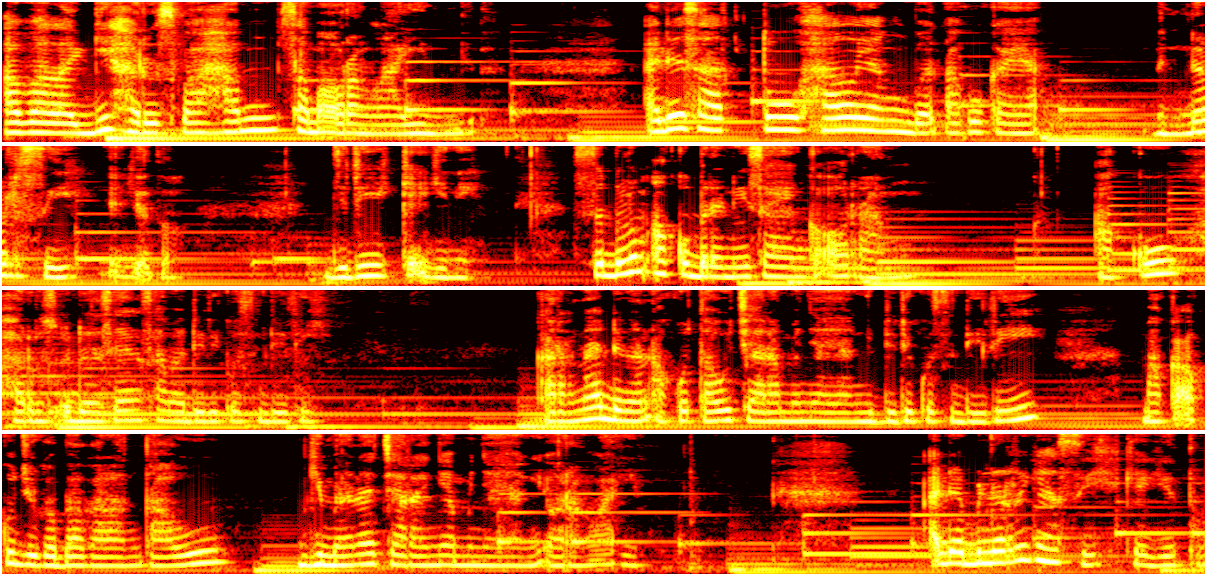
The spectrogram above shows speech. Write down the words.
Apalagi harus paham sama orang lain gitu. Ada satu hal yang buat aku kayak bener sih kayak gitu. Jadi kayak gini, sebelum aku berani sayang ke orang, aku harus udah sayang sama diriku sendiri karena dengan aku tahu cara menyayangi diriku sendiri, maka aku juga bakalan tahu gimana caranya menyayangi orang lain. Ada benernya sih kayak gitu.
